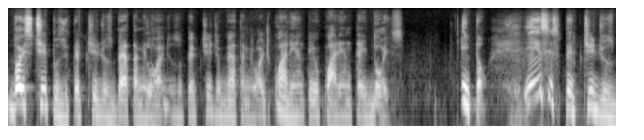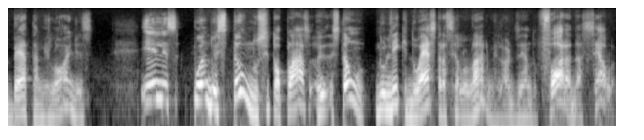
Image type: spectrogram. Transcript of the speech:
dois tipos de peptídeos beta-amiloides, o peptídeo beta-amiloide 40 e o 42. Então, esses peptídeos beta-amiloides, eles, quando estão no citoplasma, estão no líquido extracelular, melhor dizendo, fora da célula,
